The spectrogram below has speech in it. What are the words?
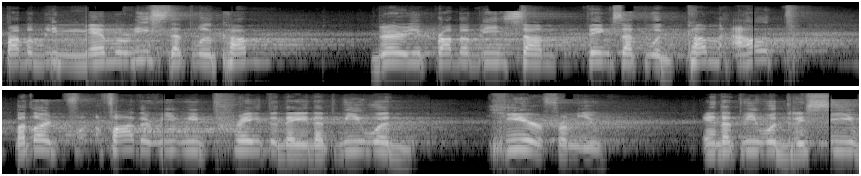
probably memories that will come very probably some things that would come out. But Lord, Father, we, we pray today that we would hear from you and that we would receive,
